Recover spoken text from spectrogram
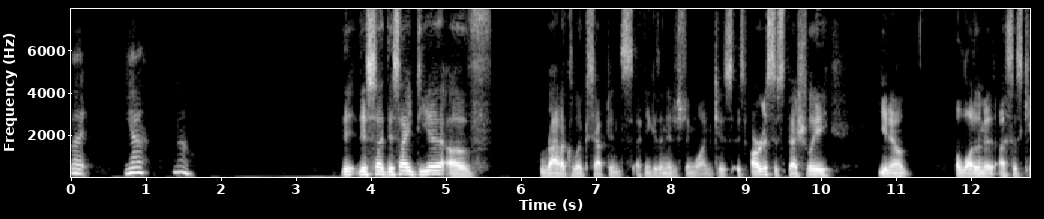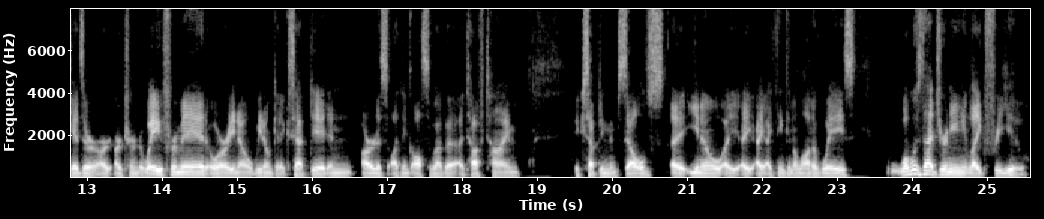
But yeah, no. This uh, this idea of radical acceptance, I think, is an interesting one because as artists, especially, you know, a lot of them, us as kids, are, are, are turned away from it, or you know, we don't get accepted, and artists, I think, also have a, a tough time accepting themselves. Uh, you know, I, I I think in a lot of ways. What was that journey like for you?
